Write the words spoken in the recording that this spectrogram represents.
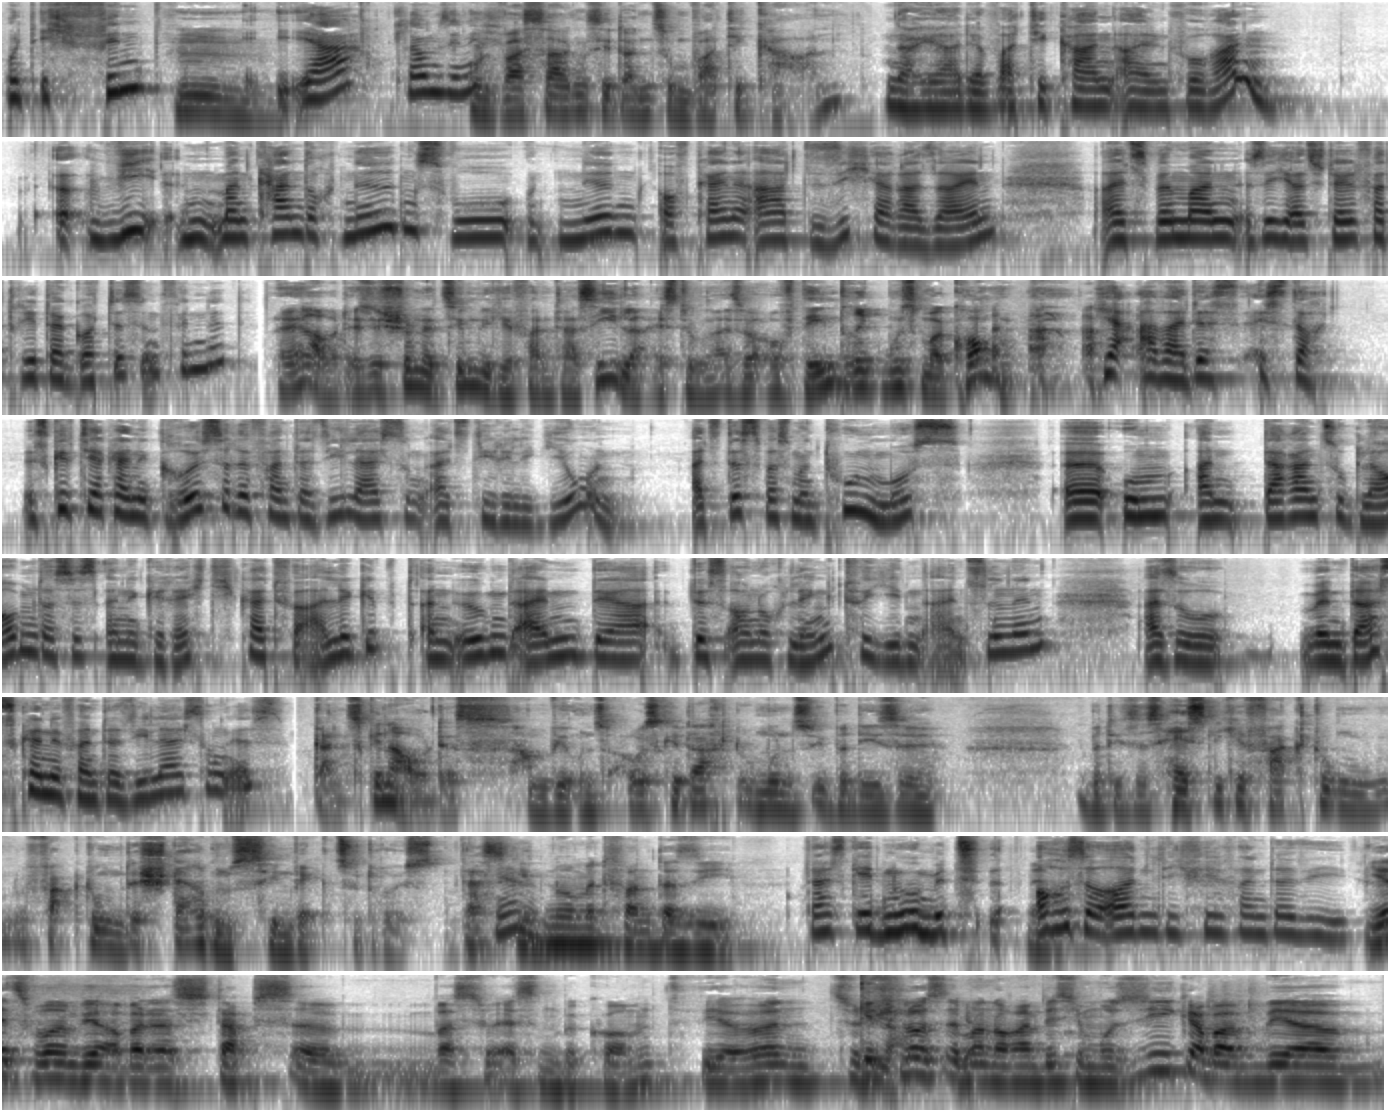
Und ich finde, hm. ja, glauben Sie nicht? Und was sagen Sie dann zum Vatikan? Naja, der Vatikan allen voran. Äh, wie, man kann doch nirgendswo und nirgend, auf keine Art sicherer sein, als wenn man sich als Stellvertreter Gottes empfindet? Naja, aber das ist schon eine ziemliche Fantasieleistung. Also auf den Trick muss man kommen. ja, aber das ist doch, es gibt ja keine größere Fantasieleistung als die Religion als das, was man tun muss, äh, um an, daran zu glauben, dass es eine Gerechtigkeit für alle gibt, an irgendeinen, der das auch noch lenkt für jeden Einzelnen. Also wenn das keine Fantasieleistung ist? Ganz genau, das haben wir uns ausgedacht, um uns über diese über dieses hässliche Faktum, Faktum des Sterbens hinwegzutrösten. Das ja. geht nur mit Fantasie. Das geht nur mit ja. außerordentlich viel Fantasie. Jetzt wollen wir aber, dass Stubbs äh, was zu essen bekommt. Wir hören zum genau. Schluss immer ja. noch ein bisschen Musik, aber wir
